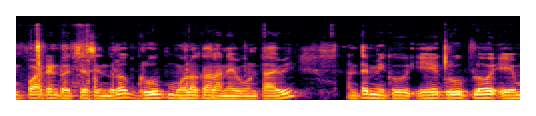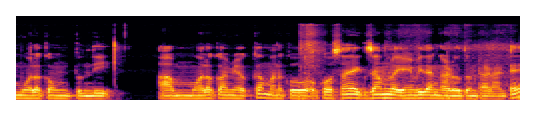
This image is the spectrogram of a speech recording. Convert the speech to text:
ఇంపార్టెంట్ వచ్చేసి ఇందులో గ్రూప్ మూలకాలు అనేవి ఉంటాయి. అంటే మీకు ఏ గ్రూప్లో ఏ మూలకం ఉంటుంది? ఆ మూలకం యొక్క మనకు ఒక్కోసారి ఎగ్జామ్లో ఏ విధంగా అడుగుతుంటాడంటే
